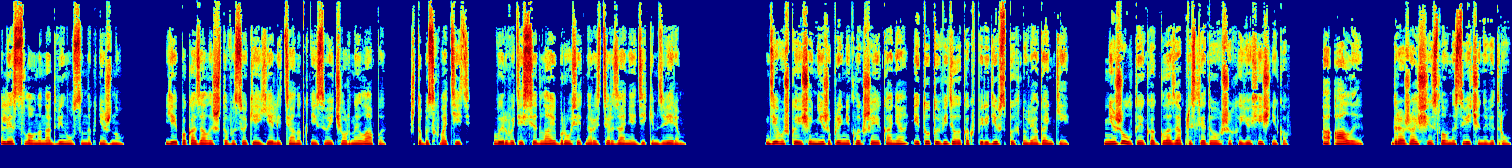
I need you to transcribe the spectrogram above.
Лес словно надвинулся на княжну. Ей показалось, что высокие ели тянут к ней свои черные лапы, чтобы схватить, вырвать из седла и бросить на растерзание диким зверям. Девушка еще ниже приникла к шее коня и тут увидела, как впереди вспыхнули огоньки. Не желтые, как глаза преследовавших ее хищников, а алые, дрожащие, словно свечи на ветру.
